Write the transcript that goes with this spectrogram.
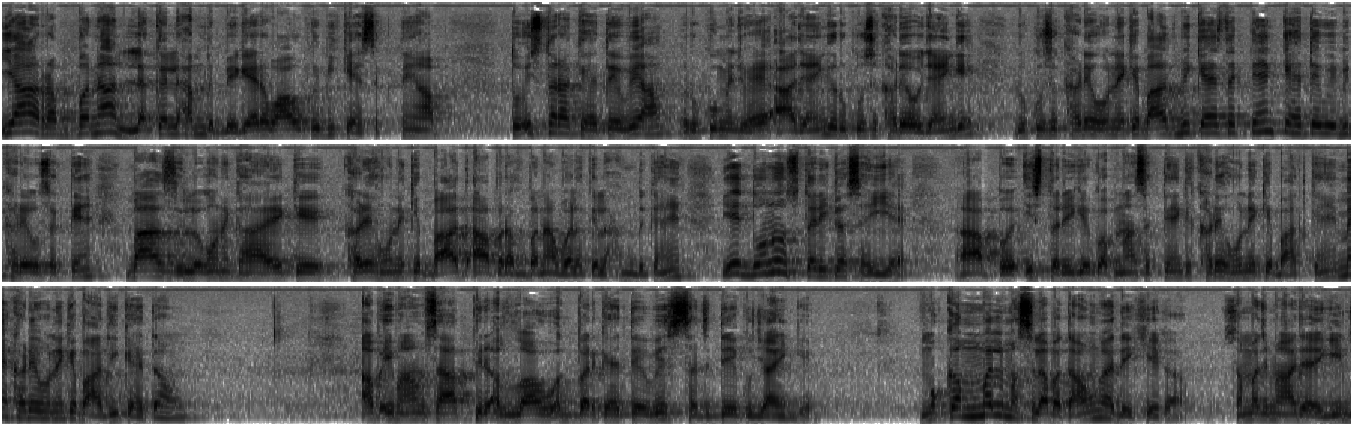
या रब्बना लकल हमद, बगैर वाव के भी कह सकते हैं आप। तो इस तरह कहते हुए आप रुकू में जो है आ जाएँगे, रुकू से खड़े हो जाएँगे। रुकू से खड़े होने के बाद भी कह सकते हैं, कहते हुए भी खड़े हो सकते हैं। बाज़ लोगों ने कहा है कि खड़े होने के बाद आप रब्बना वलकल हमद कहें। ये दोनों तरीका सही है। आप इस तरीके को अपना सकते हैं कि खड़े होने के बाद कहें। मैं खड़े होने के बाद ही कहता हूँ। अब इमाम साहब फिर अल्लाह अकबर कहते हुए सजदे को जाएँगे। मुकम्मल मसला बताऊँगा, देखिएगा। समझ में आ जाएगी इन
